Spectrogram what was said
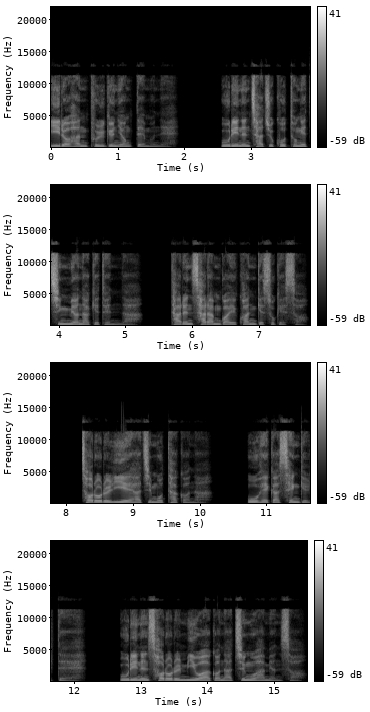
이러한 불균형 때문에 우리는 자주 고통에 직면하게 된다. 다른 사람과의 관계 속에서 서로를 이해하지 못하거나 오해가 생길 때 우리는 서로를 미워하거나 증오하면서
